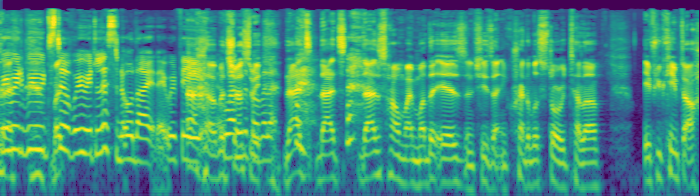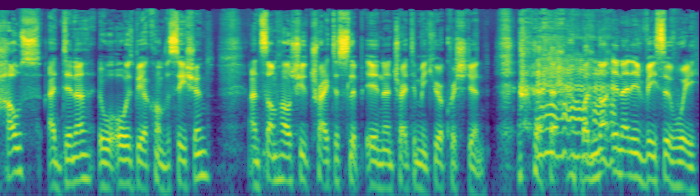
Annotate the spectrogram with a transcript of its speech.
we would we would but, still we would listen all night. It would be uh, but trust me, that's that's that's how my mother is, and she's an incredible storyteller if you came to our house at dinner, it will always be a conversation. And somehow she tried to slip in and try to make you a Christian, but not in an invasive way.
